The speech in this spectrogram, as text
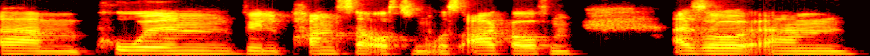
Ähm, Polen will Panzer aus den USA kaufen. Also ähm,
